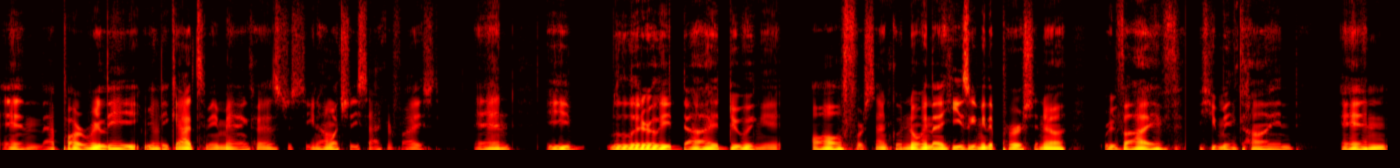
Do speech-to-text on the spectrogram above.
And that part really really got to me man because just seeing how much he sacrificed and he literally died doing it all for senku knowing that he's gonna be the person to revive humankind and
